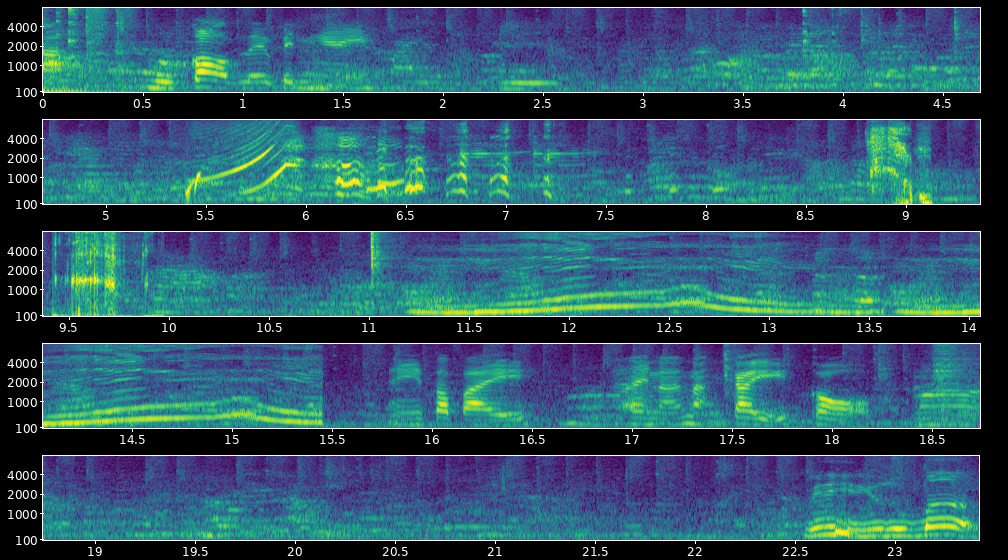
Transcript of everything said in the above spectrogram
อะหมูกรอบเลยเป็นไงอืมอืมอันนี้ต่อไป อะไรนะหนังไก่กรอบมาก วิธียูทูบเบอร์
